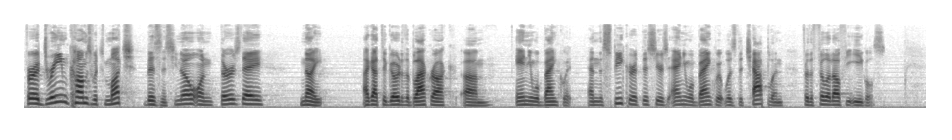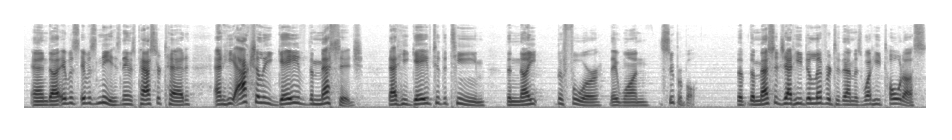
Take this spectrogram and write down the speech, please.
For a dream comes with much business. You know, on Thursday night, I got to go to the BlackRock um, annual banquet. and the speaker at this year's annual banquet was the chaplain for the Philadelphia Eagles. And uh, it, was, it was neat. His name is Pastor Ted, and he actually gave the message that he gave to the team the night before they won the Super Bowl. The, the message that he delivered to them is what he told us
